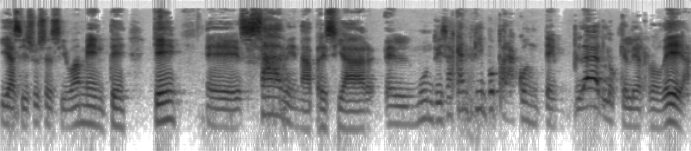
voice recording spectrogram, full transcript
Y así sucesivamente, que eh, saben apreciar el mundo y sacan tiempo para contemplar lo que les rodea.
